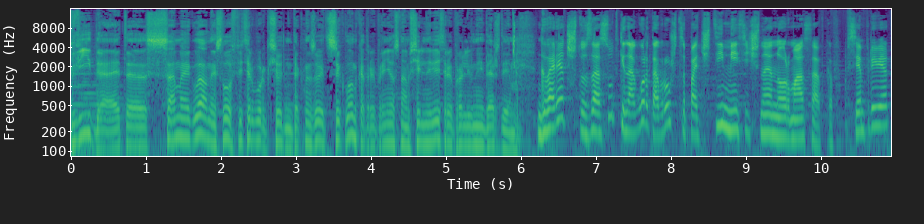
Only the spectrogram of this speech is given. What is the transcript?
Гвида – это самое главное слово в Петербурге сегодня. Так называется циклон, который принес нам сильный ветер и проливные дожди. Говорят, что за сутки на город обрушится почти месячная норма осадков. Всем привет.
